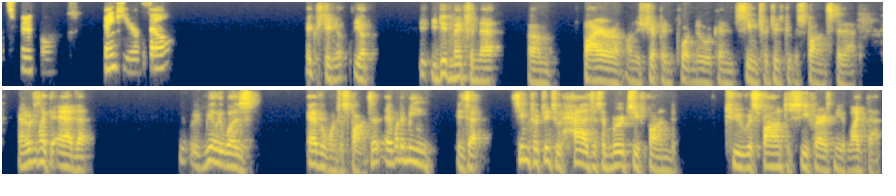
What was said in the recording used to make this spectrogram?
That's critical. Thank you. Phil? Hey, Christine, you, you, you did mention that um, fire on the ship in Port Newark and Seaman Church Institute response to that. And I would just like to add that it really was everyone's response. And what I mean is that Church Institute has this emergency fund to respond to seafarers' need like that.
